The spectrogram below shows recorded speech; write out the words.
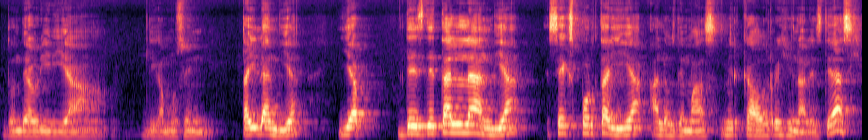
donde abriría, digamos, en Tailandia, y desde Tailandia se exportaría a los demás mercados regionales de Asia.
